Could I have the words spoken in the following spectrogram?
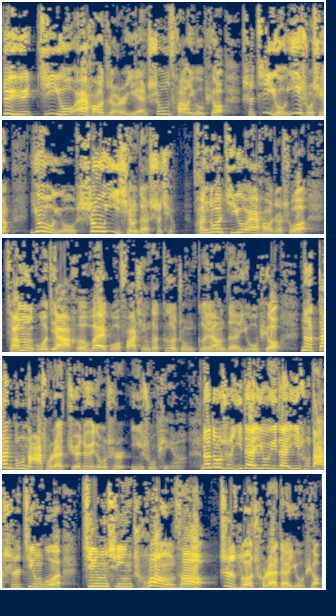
对于集邮爱好者而言，收藏邮票是既有艺术性又有收益性的事情。很多集邮爱好者说，咱们国家和外国发行的各种各样的邮票，那单独拿出来绝对都是艺术品啊！那都是一代又一代艺术大师经过精心创造。制作出来的邮票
